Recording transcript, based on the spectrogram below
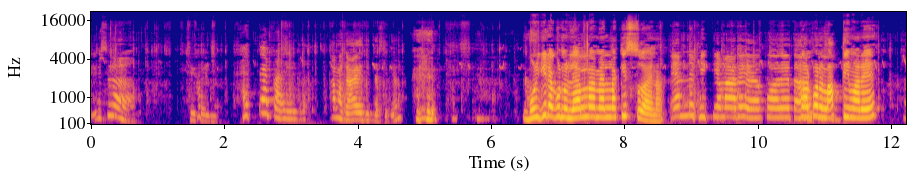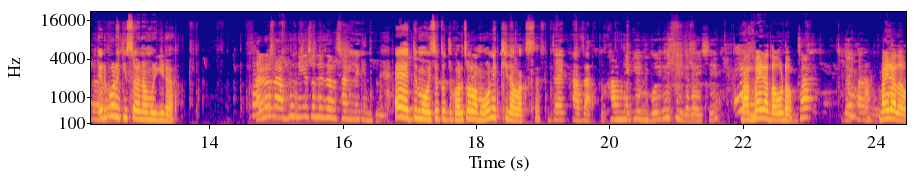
দেখছ ঠিক হয়ে আমার গায়ে দিতেছে কেন? মুরগিটা কোনো লেল্লা মেল্লা কিচ্ছু হয় না। তারপরে লাত্তি মারে। এরপরে কিছু হয় না মুরগিটা। ছাড়ো না আব্বু নিয়ে চলে যাবে ছাড়লে কিন্তু। এই তুমি হয়েছে তো ঘরে চলো আমার অনেক খিদা লাগছে। যাই খাজা তো খাওন নাকি আমি বই রয়েছি যাবে এসে? ভাত বাইরা দাও ওডো যা বাইরা দাও।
